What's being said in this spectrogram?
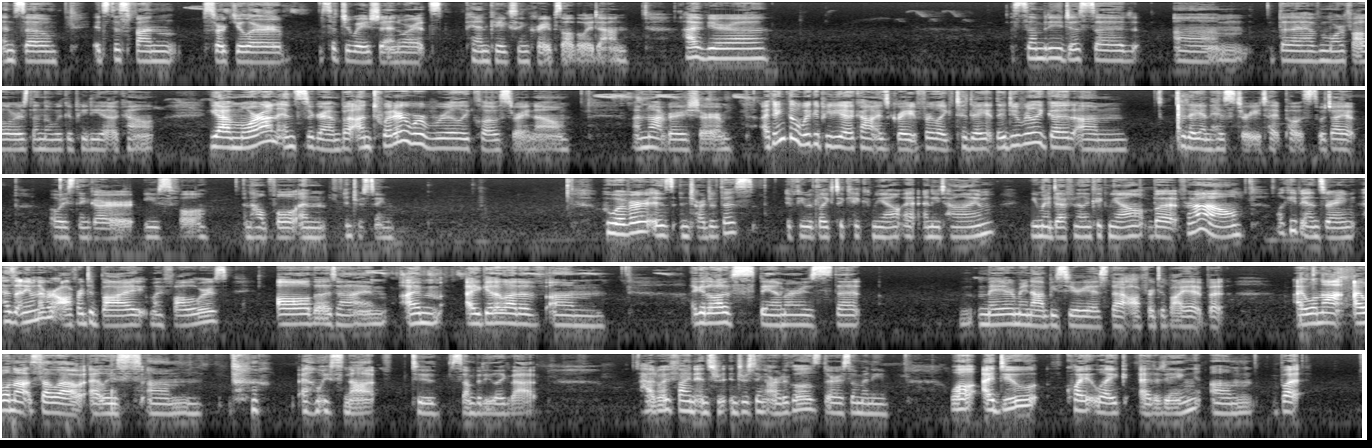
And so it's this fun circular situation where it's pancakes and crepes all the way down. Hi, Vera somebody just said um, that I have more followers than the Wikipedia account. Yeah, more on Instagram, but on Twitter, we're really close right now. I'm not very sure. I think the Wikipedia account is great for like today. They do really good um, today in history type posts, which I always think are useful and helpful and interesting. Whoever is in charge of this, if you would like to kick me out at any time, you may definitely kick me out. But for now, I'll keep answering. Has anyone ever offered to buy my followers? All the time. I'm I get a lot of um I get a lot of spammers that may or may not be serious that offer to buy it, but I will not I will not sell out at least um at least not to somebody like that. How do I find inter- interesting articles? There are so many. Well, I do quite like editing, um, but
